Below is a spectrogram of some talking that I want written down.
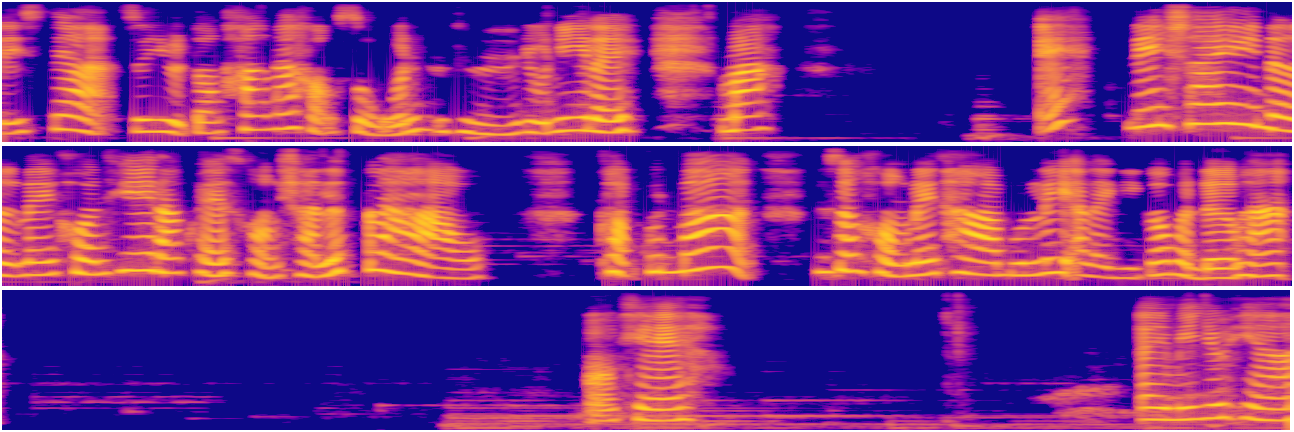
ลิสเนี่ย จะอยู่ตรงข้างหน้าของศูนย์อยู่นี่เลย มา เอ๊ะ นี่ใช่หนึ่งในคนที่รับเควสของฉันหรือเปล่า ขอบคุณมากในส่วนของในทาบุลลี่อะไรอย่างงี้ก็เหมือนเดิมฮะ โอเค I meet you here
